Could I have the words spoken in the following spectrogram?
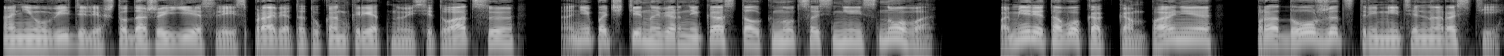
они увидели, что даже если исправят эту конкретную ситуацию, они почти наверняка столкнутся с ней снова, по мере того, как компания продолжит стремительно расти.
